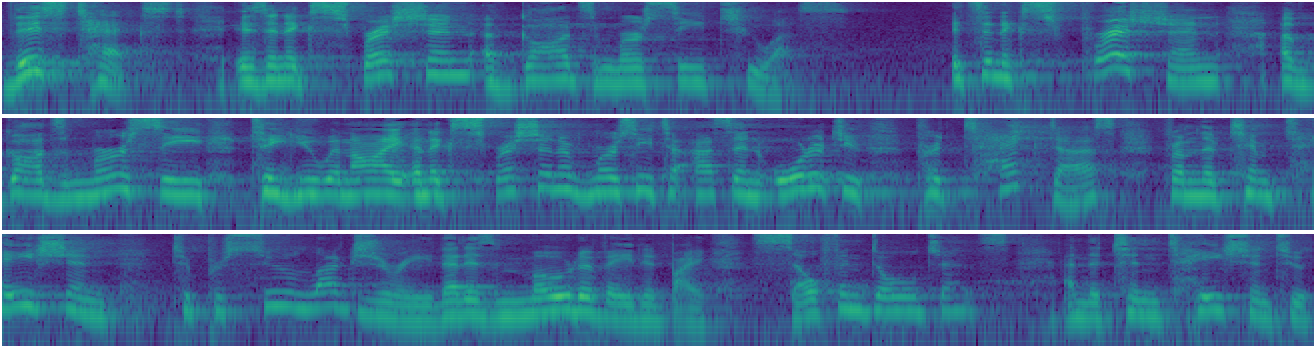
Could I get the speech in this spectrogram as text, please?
This text is an expression of God's mercy to us. It's an expression of God's mercy to you and I, an expression of mercy to us in order to protect us from the temptation to pursue luxury that is motivated by self indulgence and the temptation to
